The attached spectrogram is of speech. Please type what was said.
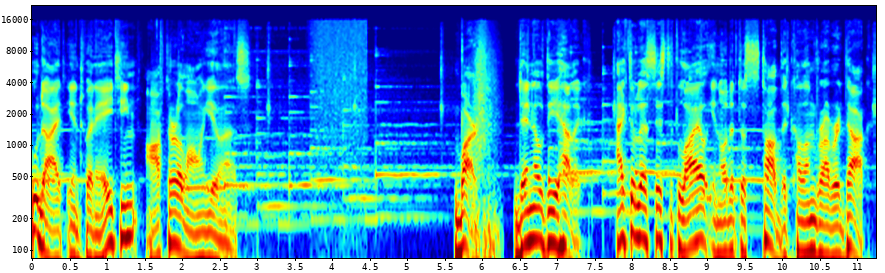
who died in 2018 after a long illness. Bart Daniel D. Halleck actively assisted Lyle in order to stop the column rubber duck.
